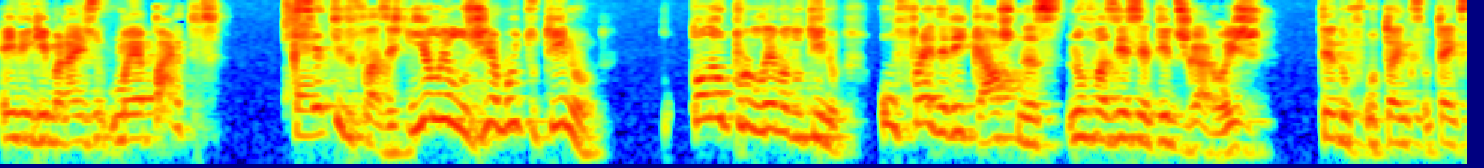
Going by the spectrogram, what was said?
em Guimarães, meia parte. Que sentido faz isto? E ele elogia muito o Tino. Qual é o problema do Tino? O Frederic Auschwitz não fazia sentido jogar hoje, tendo o tanque, o tanque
